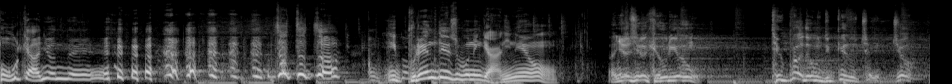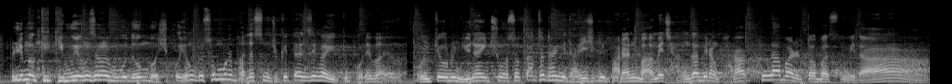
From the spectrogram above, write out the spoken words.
먹을 게 아니었네 짜짜짜 이 브랜드에서 보는 게 아니네요. 안녕하세요, 겨울이 형. 대구가 너무 늦게 도착했죠? 플리마켓 기부 영상을 보고 너무 멋있고 형도 선물을 받았으면 좋겠다는 생각이 이렇게 보내봐요. 올겨울은 유난히 추워서 따뜻하게 다니시길 바라는 마음에 장갑이랑 바라클라바를 떠봤습니다.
